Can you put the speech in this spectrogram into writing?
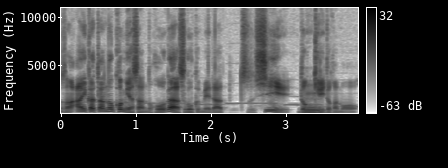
その相方の小宮さんの方がすごく目立つしドッキリとかも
